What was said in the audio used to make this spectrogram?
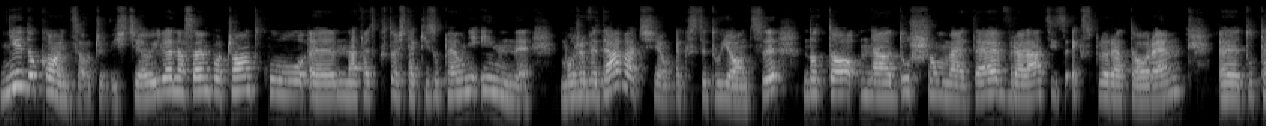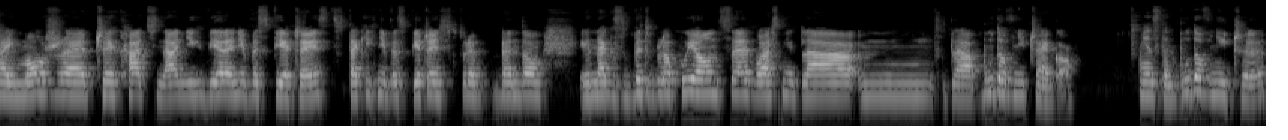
Nie do końca oczywiście, o ile na samym początku e, nawet ktoś taki zupełnie inny może wydawać się ekscytujący, no to na dłuższą metę w relacji z eksploratorem e, tutaj może czyhać na nich wiele niebezpieczeństw, takich niebezpieczeństw, które będą jednak zbyt blokujące właśnie dla, mm, dla budowniczego. Więc ten budowniczy,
